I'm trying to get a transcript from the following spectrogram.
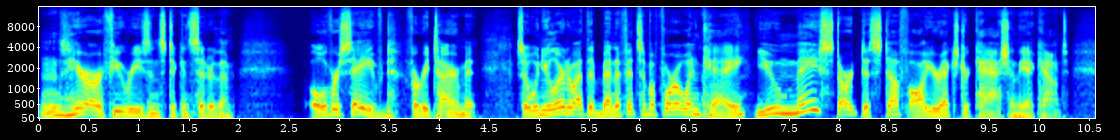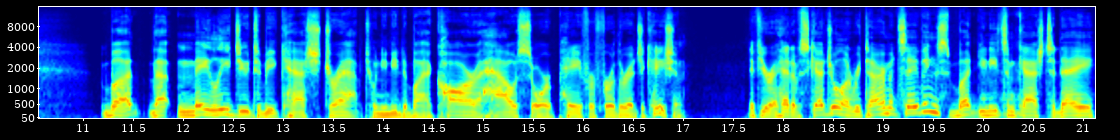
Mm, here are a few reasons to consider them. Oversaved for retirement. So, when you learn about the benefits of a 401k, you may start to stuff all your extra cash in the account. But that may lead you to be cash strapped when you need to buy a car, a house, or pay for further education. If you're ahead of schedule on retirement savings, but you need some cash today,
